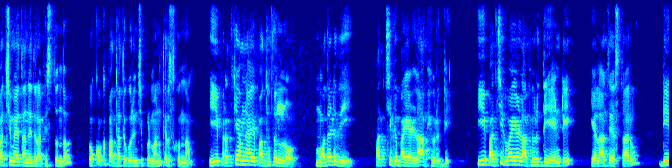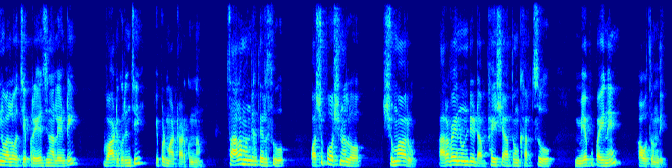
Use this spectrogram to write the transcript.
పచ్చి మేత అనేది లభిస్తుందో ఒక్కొక్క పద్ధతి గురించి ఇప్పుడు మనం తెలుసుకుందాం. ఈ ప్రత్యామ్నాయ పద్ధతుల్లో మొదటిది పచ్చిక బయళ్ళ అభివృద్ధి. ఈ పచ్చిక బయళ్ళ అభివృద్ధి ఏంటి? ఎలా చేస్తారు? దీనివల్ల వచ్చే ప్రయోజనాలు ఏంటి వాటి గురించి ఇప్పుడు మాట్లాడుకుందాం. చాలామందికి తెలుసు పశుపోషణలో సుమారు అరవై నుండి డెబ్భై శాతం ఖర్చు మేపుపైనే అవుతుంది.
